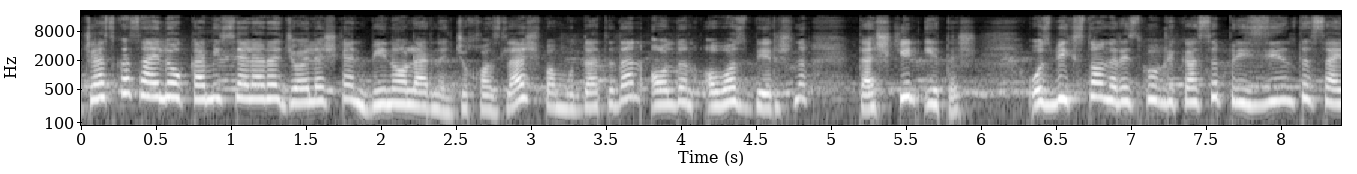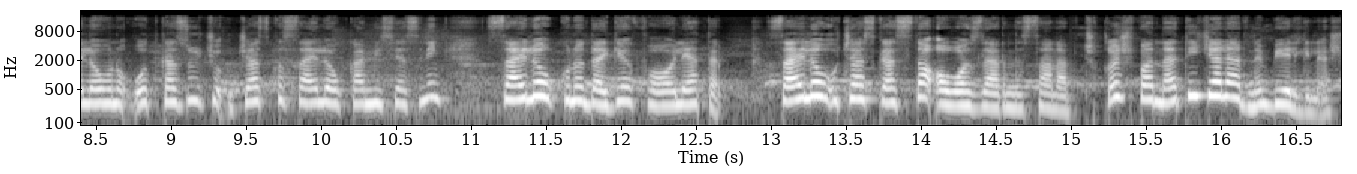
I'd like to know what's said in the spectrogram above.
uchastka saylov komissiyalari joylashgan binolarni jihozlash va muddatidan oldin ovoz berishni tashkil etish o'zbekiston respublikasi prezidenti saylovini o'tkazuvchi uchastka saylov komissiyasining saylov kunidagi faoliyati saylov uchastkasida ovozlarni sanab chiqish va natijalarni belgilash.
